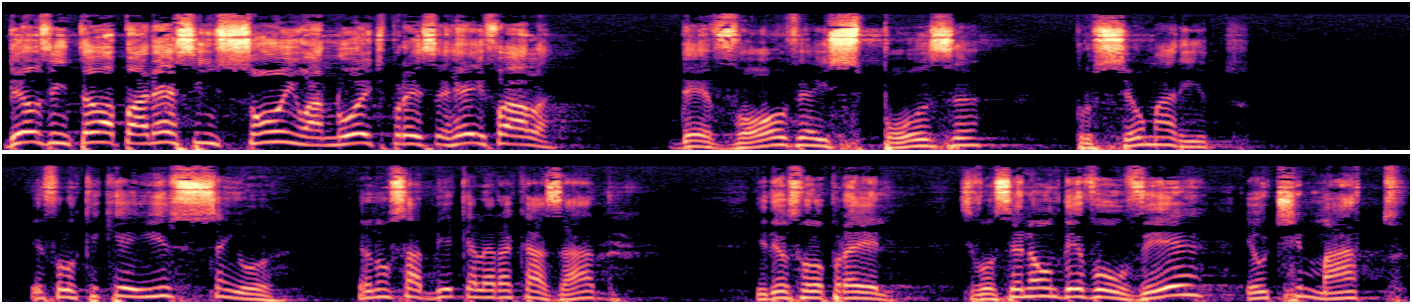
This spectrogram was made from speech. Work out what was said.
Deus então aparece em sonho à noite para esse rei e fala: Devolve a esposa para o seu marido. Ele falou: O que, que é isso, Senhor? Eu não sabia que ela era casada. E Deus falou para ele: Se você não devolver, eu te mato.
